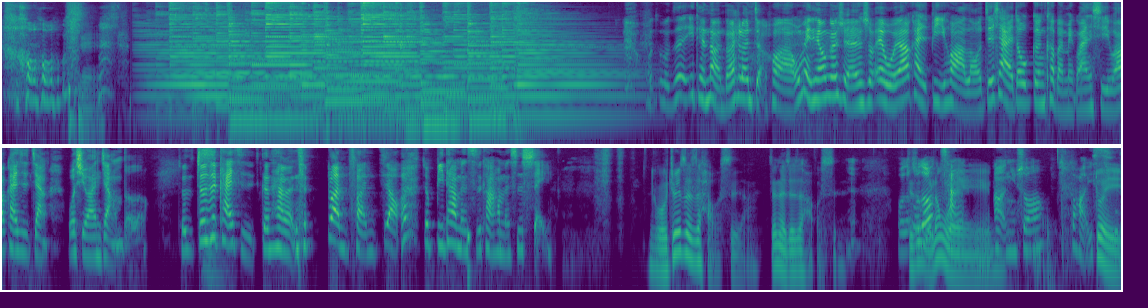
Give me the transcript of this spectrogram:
好。对。我我这一天到晚都在乱讲话啊。我每天都跟学生说，哎、欸，我要开始屁话了，接下来都跟课本没关系，我要开始讲我喜欢讲的了，就就是开始跟他们 乱传教，就逼他们思考他们是谁。我觉得这是好事啊，真的这是好事。我就是我认为啊，你说不好意思，对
